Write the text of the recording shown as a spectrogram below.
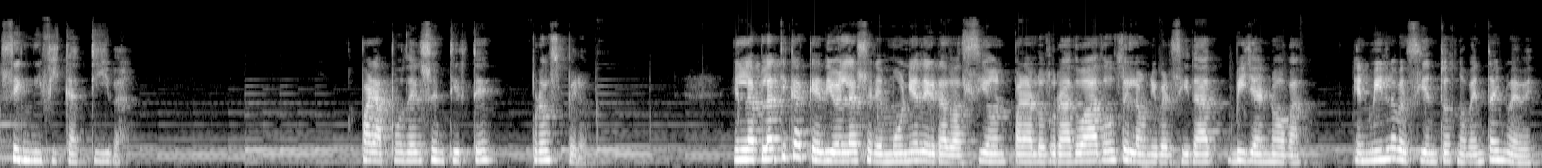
significativa para poder sentirte próspero. En la plática que dio en la ceremonia de graduación para los graduados de la Universidad Villanova en 1999,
